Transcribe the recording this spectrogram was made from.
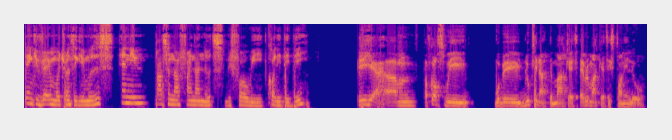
Thank you very much once again, Moses. Any personal final notes before we call it a day? Yeah, um, of course we will be looking at the market. Every market is turning low,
